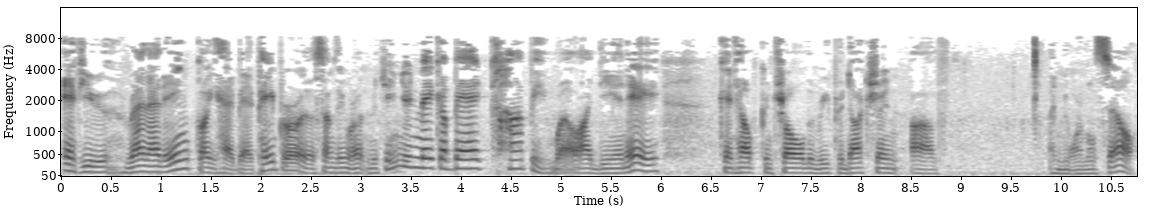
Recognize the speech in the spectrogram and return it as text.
If you ran out of ink or you had bad paper or something wrong with the machine, you'd make a bad copy. Well, our DNA can help control the reproduction of a normal cell.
